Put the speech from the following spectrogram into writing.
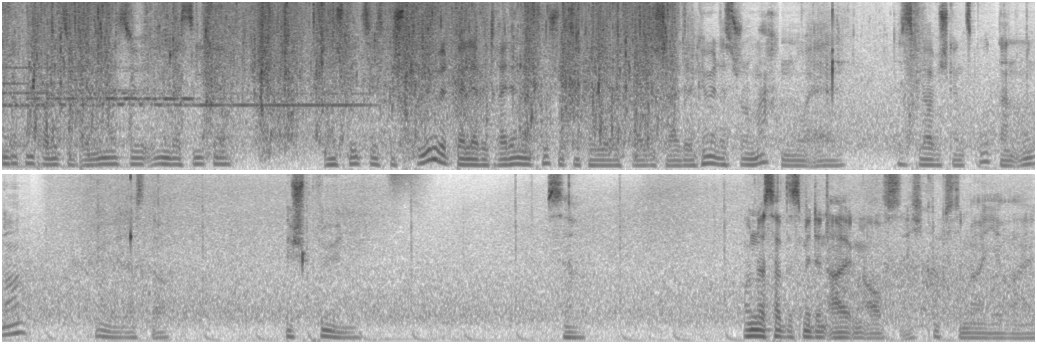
unter Kontrolle zu bringen. Invasive Spezies besprühen wird bei Level 3 der Naturschützerkarriere freigeschaltet. Dann können wir das schon machen, Noel. Das ist, glaube ich, ganz gut dann, oder? Machen wir das doch. Besprühen. So. Und was hat es mit den Algen auf sich? Guckst du mal hier rein.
